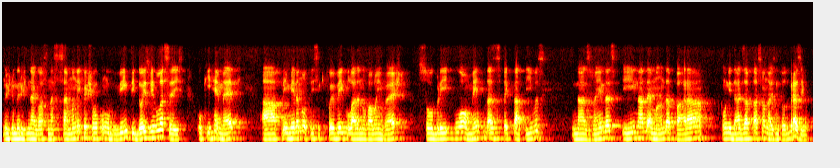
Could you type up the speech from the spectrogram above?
nos números de negócios nessa semana e fechou com 22,6%, o que remete à primeira notícia que foi veiculada no Valor Invest sobre o aumento das expectativas nas vendas e na demanda para unidades habitacionais em todo o Brasil.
